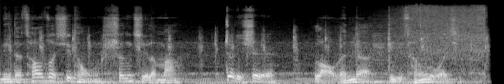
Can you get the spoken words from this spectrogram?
你的操作系统升级了吗？这里是老文的底层逻辑。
